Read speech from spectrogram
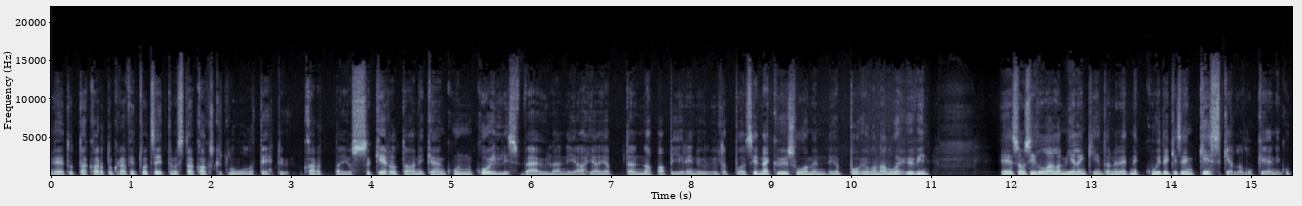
eh, tota, kartografin 1720-luvulla tehty kartta, jossa kerrotaan ikään kuin koillisväylän ja, ja, ja tämän napapiirin yltäpuolella. Siinä näkyy Suomen ja Pohjolan alue hyvin – Eh, se on sillä lailla mielenkiintoinen, että ne kuitenkin sen keskellä lukee niin kuin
